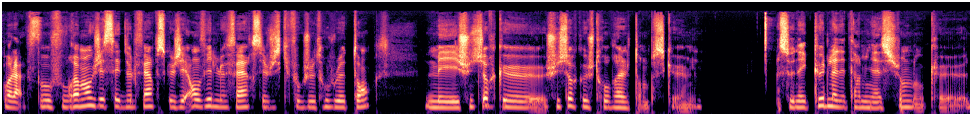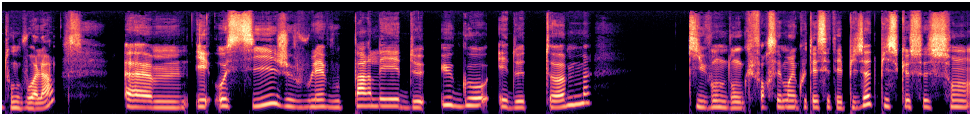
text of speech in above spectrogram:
Voilà, faut, faut vraiment que j'essaye de le faire parce que j'ai envie de le faire. C'est juste qu'il faut que je trouve le temps. Mais je suis sûre que je, suis que je trouverai le temps parce que ce n'est que de la détermination. Donc, euh, donc voilà. Euh, et aussi, je voulais vous parler de Hugo et de Tom qui vont donc forcément écouter cet épisode puisque ce sont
